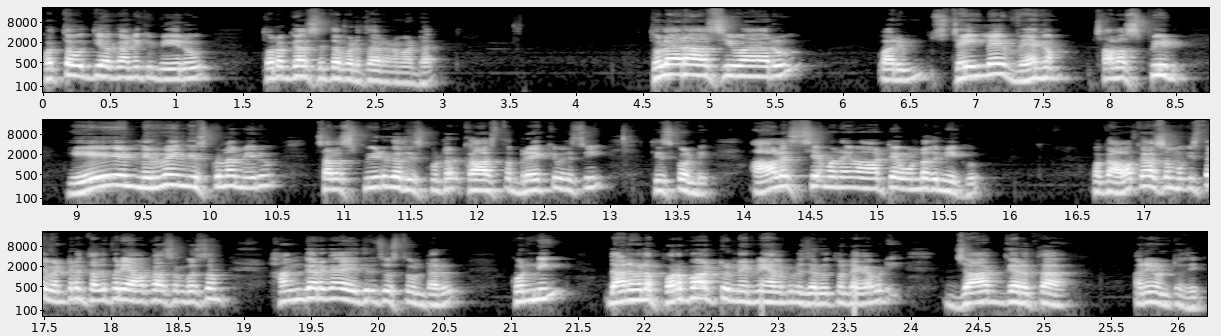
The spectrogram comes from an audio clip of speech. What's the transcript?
కొత్త ఉద్యోగానికి మీరు త్వరగా సిద్ధపడతారనమాట తులారాశి వారు వారి స్టైలే వేగం చాలా స్పీడ్. ఏ నిర్ణయం తీసుకున్నా మీరు చాలా స్పీడ్గా తీసుకుంటారు. కాస్త బ్రేక్ వేసి తీసుకోండి. ఆలస్యం అనే ఆటే ఉండదు మీకు. ఒక అవకాశం ముగిస్తే వెంటనే తదుపరి అవకాశం కోసం హంగర్గా ఎదురు చూస్తూ ఉంటారు. కొన్ని దానివల్ల పొరపాటు నిర్ణయాలు కూడా జరుగుతుంటాయి కాబట్టి జాగ్రత్త అని ఉంటుంది.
